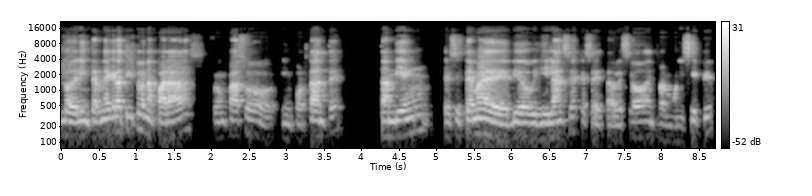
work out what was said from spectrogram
lo del Internet gratuito en las paradas fue un paso importante. También el sistema de videovigilancia que se estableció dentro del municipio,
